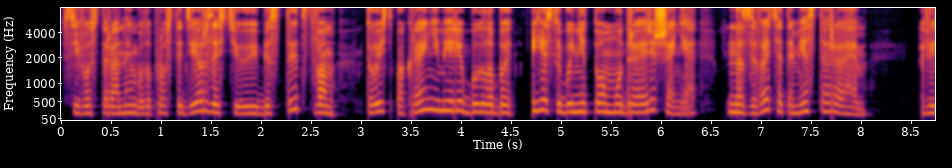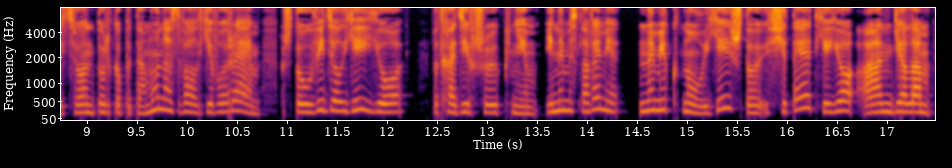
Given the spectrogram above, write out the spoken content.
С его стороны было просто дерзостью и бесстыдством, то есть, по крайней мере, было бы, если бы не то мудрое решение, называть это место раем. Ведь он только потому назвал его раем, что увидел ее, подходившую к ним, иными словами, намекнул ей, что считает ее ангелом,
